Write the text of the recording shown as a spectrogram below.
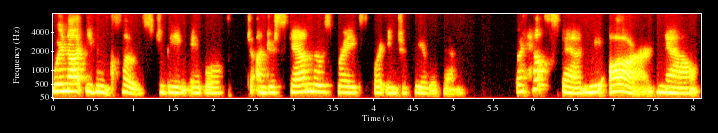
we're not even close to being able to understand those brakes or interfere with them. But health span, we are now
